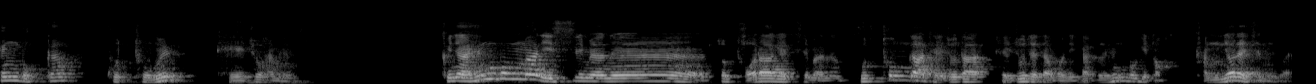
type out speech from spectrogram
행복과 고통을 대조하면서. 그냥 행복만 있으면은 좀 덜하겠지만은 고통과 대조다 대조되다 보니까 그 행복이 더 강렬해지는 거야.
